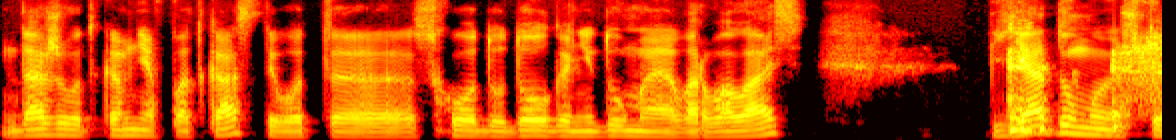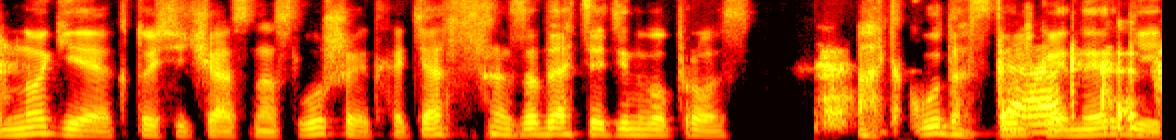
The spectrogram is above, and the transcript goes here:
Даже вот ко мне в подкаст ты вот э, сходу, долго не думая, ворвалась. Я думаю, что многие, кто сейчас нас слушает, хотят задать один вопрос. Откуда столько так. энергии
